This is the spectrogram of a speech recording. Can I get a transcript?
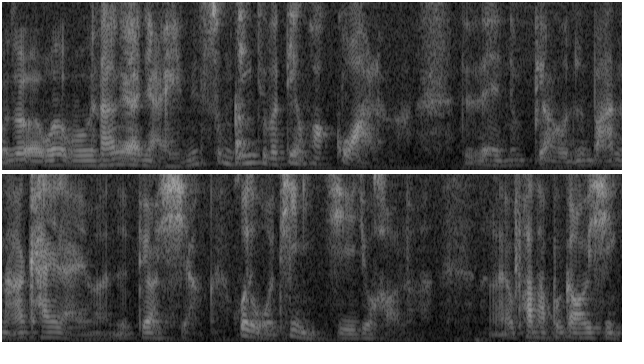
我说我我常跟他讲，哎，你诵经就把电话挂了嘛，对不对？你不要把它拿开来嘛，你不要响，或者我替你接就好了嘛。啊，又怕他不高兴，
